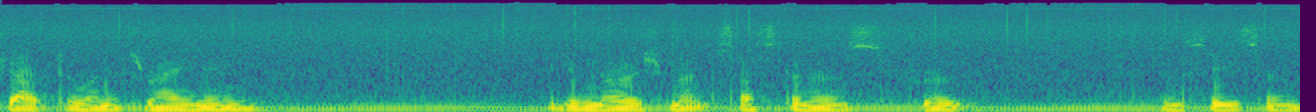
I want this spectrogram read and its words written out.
shelter when it's raining. They give nourishment, sustenance, fruit in season.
